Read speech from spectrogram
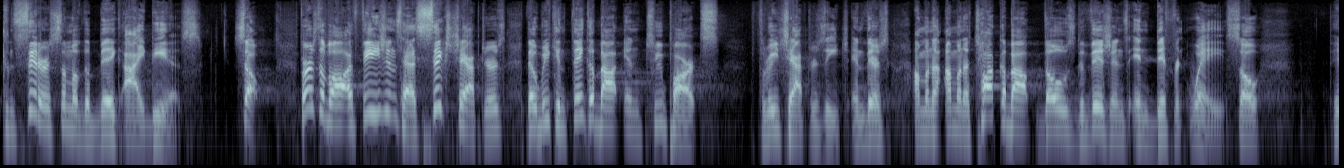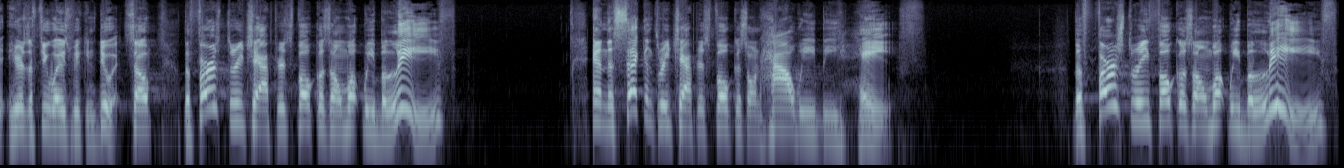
consider some of the big ideas. So, first of all, Ephesians has six chapters that we can think about in two parts three chapters each. And there's I'm gonna I'm gonna talk about those divisions in different ways. So here's a few ways we can do it. So the first three chapters focus on what we believe, and the second three chapters focus on how we behave. The first three focus on what we believe,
